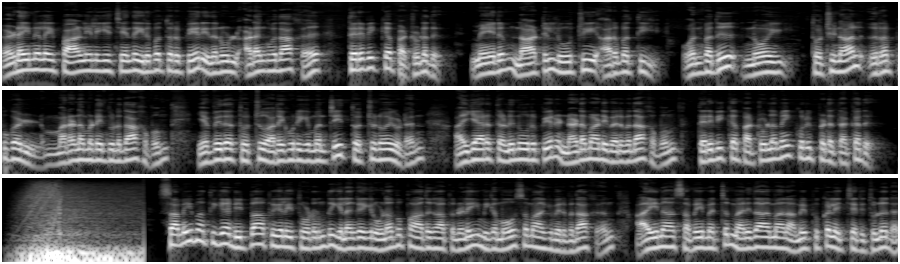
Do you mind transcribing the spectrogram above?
இடைநிலை பால்நிலையைச் சேர்ந்த இருபத்தொரு பேர் இதனுள் அடங்குவதாக தெரிவிக்கப்பட்டுள்ளது. மேலும் நாட்டில் நூற்றி அறுபத்தி ஒன்பது நோய் தொற்றினால் இறப்புகள் மரணமடைந்துள்ளதாகவும் எவ்வித தொற்று அறிகுறியுமின்றி தொற்று நோயுடன் ஐயாயிரத்து எழுநூறு பேர் நடமாடி வருவதாகவும் தெரிவிக்கப்பட்டுள்ளமை குறிப்பிடத்தக்கது. சமீபத்திய நிட்பா புயலை தொடர்ந்து இலங்கையில் உணவு பாதுகாப்பு நிலை மிக மோசமாகி வருவதாக ஐநா சபை மற்றும் மனிதாபிமான அமைப்புகள் எச்சரித்துள்ளன.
